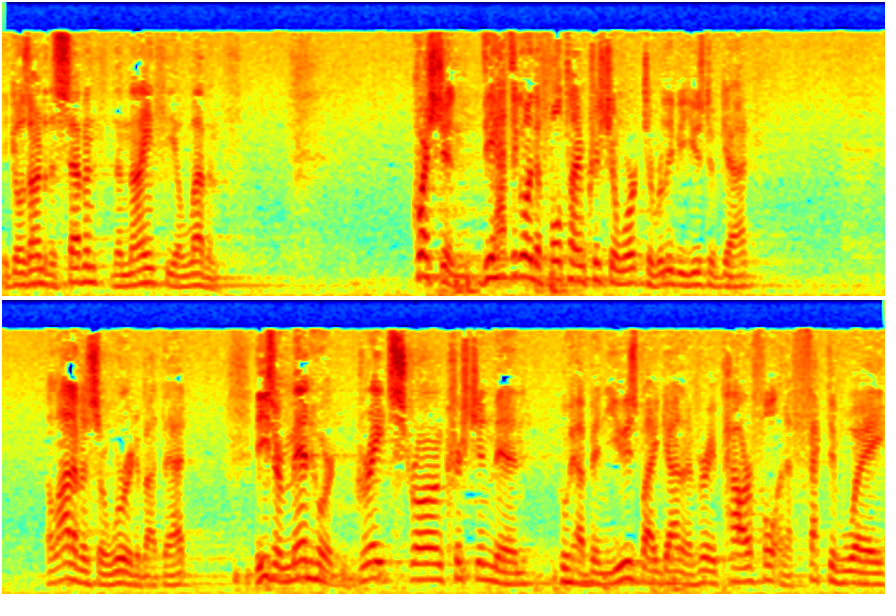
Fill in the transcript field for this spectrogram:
It goes on to the 7th, the 9th, the 11th. Question Do you have to go into full time Christian work to really be used of God? A lot of us are worried about that. These are men who are great, strong Christian men who have been used by God in a very powerful and effective way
